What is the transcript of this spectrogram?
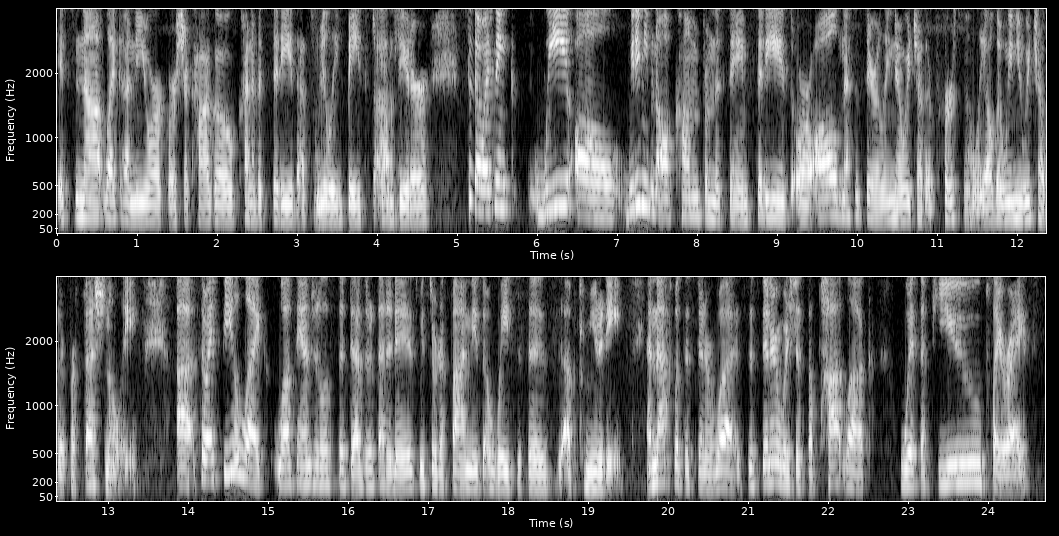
It's not like a New York or Chicago kind of a city that's really based on theater. So I think we all, we didn't even all come from the same cities or all necessarily know each other personally, although we knew each other professionally. Uh, so I feel like Los Angeles, the desert that it is, we sort of find these oases of community. And that's what this dinner was. This dinner was just a potluck with a few playwrights,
